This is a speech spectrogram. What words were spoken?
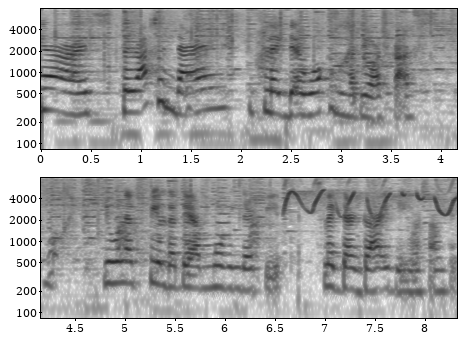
Yeah, it's the Russian dance. It's like they're walking matryoshkas. You will not feel that they are moving their feet. It's like they're driving or something.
